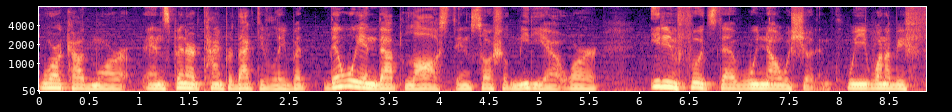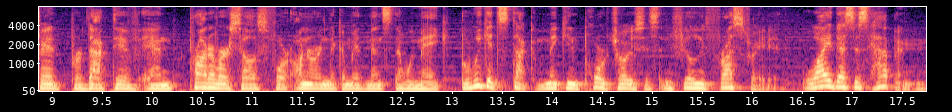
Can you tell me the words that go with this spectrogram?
work out more, and spend our time productively, but then we end up lost in social media or eating foods that we know we shouldn't. We wanna be fit, productive, and proud of ourselves for honoring the commitments that we make, but we get stuck making poor choices and feeling frustrated. Why does this happen?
